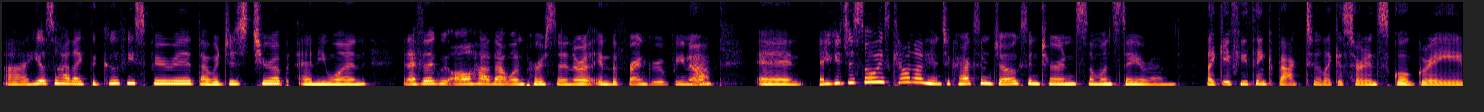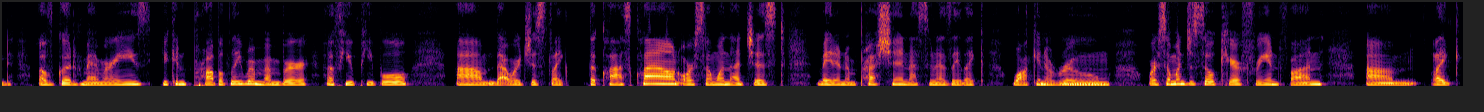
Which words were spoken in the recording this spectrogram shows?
Uh, he also had like the goofy spirit that would just cheer up anyone. And I feel like we all have that one person or in the friend group, you know? Yeah. And you could just always count on him to crack some jokes and turn someone's day around. Like if you think back to like a certain school grade of good memories, you can probably remember a few people um, that were just like the class clown or someone that just made an impression as soon as they like walk in a room or someone just so carefree and fun. Um, like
